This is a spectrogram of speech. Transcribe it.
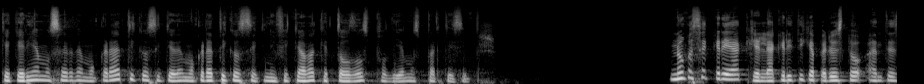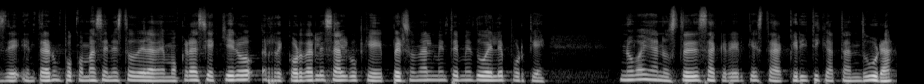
que queríamos ser democráticos y que democráticos significaba que todos podíamos participar. No se crea que la crítica, pero esto antes de entrar un poco más en esto de la democracia, quiero recordarles algo que personalmente me duele porque no vayan ustedes a creer que esta crítica tan dura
